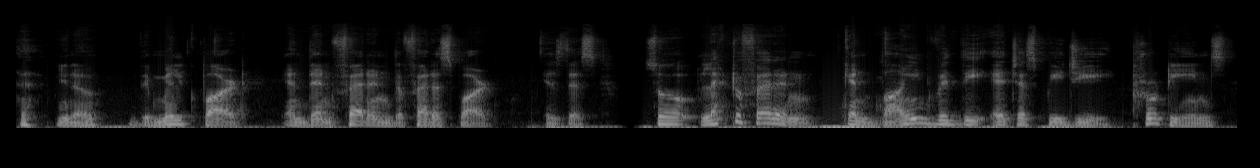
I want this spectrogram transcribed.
you know, the milk part, and then ferrin, the ferrous part, is this. So, lactoferrin can bind with the HSPG proteins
